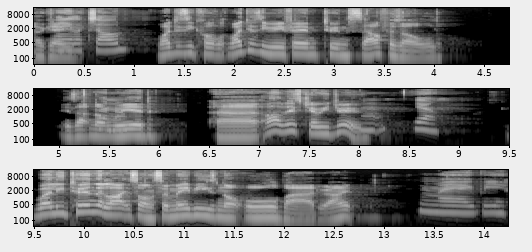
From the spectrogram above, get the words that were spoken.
Okay. And he looks old. Why does he call? Why does he refer to himself as old? Is that not weird? Uh, oh, this Joey Drew. Yeah, Well, he turned the lights on, so maybe he's not all bad, right? maybe.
